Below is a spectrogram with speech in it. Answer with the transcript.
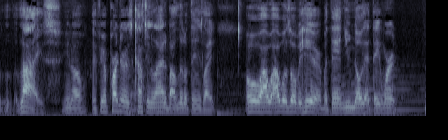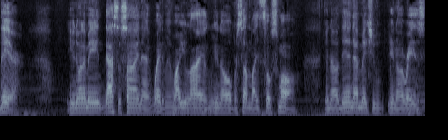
lies, you know, if your partner is constantly lying about little things like, "Oh, I, I was over here," but then you know that they weren't there. You know what I mean? That's a sign that wait a minute, why are you lying? You know, over something like so small. You know, then that makes you, you know, raise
